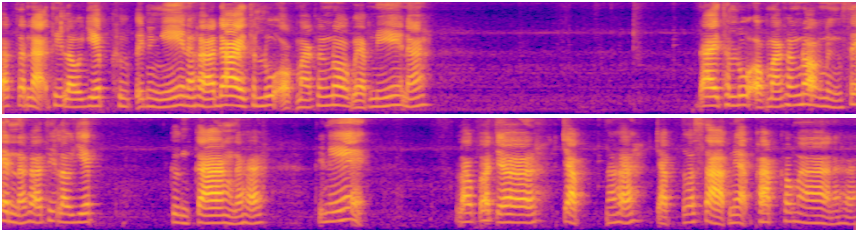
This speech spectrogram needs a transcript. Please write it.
ลักษณะที่เราเย็บคือเป็นอย่างนี้นะคะ ได้ทะลุออกมาข้างนอกแบบนี้นะ ได้ทะลุออกมาข้างนอกหนึ่งเส้นนะคะ ที่เราเย็บกึ่งกลางนะคะ ทีนี้เราก็จะจับนะคะ จับตัวสาบเนี่ยพับเข้ามานะคะ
